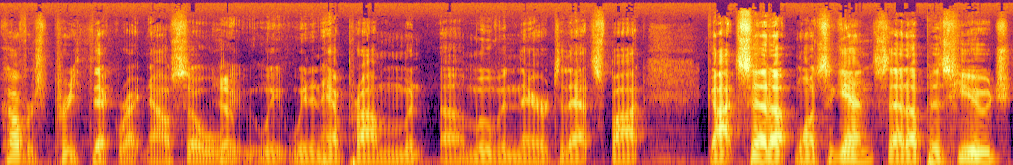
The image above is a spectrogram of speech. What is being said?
cover's pretty thick right now, so Yep. we, we, we didn't have problem uh, moving there to that spot. Got set up once again. set up is huge,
